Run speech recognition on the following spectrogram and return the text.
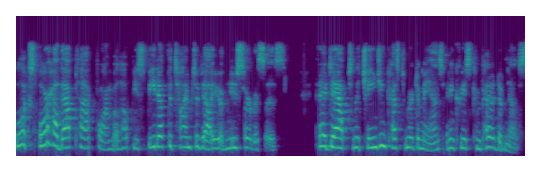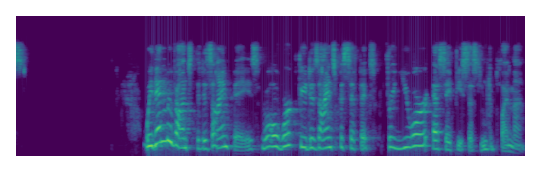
We'll explore how that platform will help you speed up the time to value of new services and adapt to the changing customer demands and increase competitiveness. We then move on to the design phase, where we'll work through design specifics for your SAP system deployment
